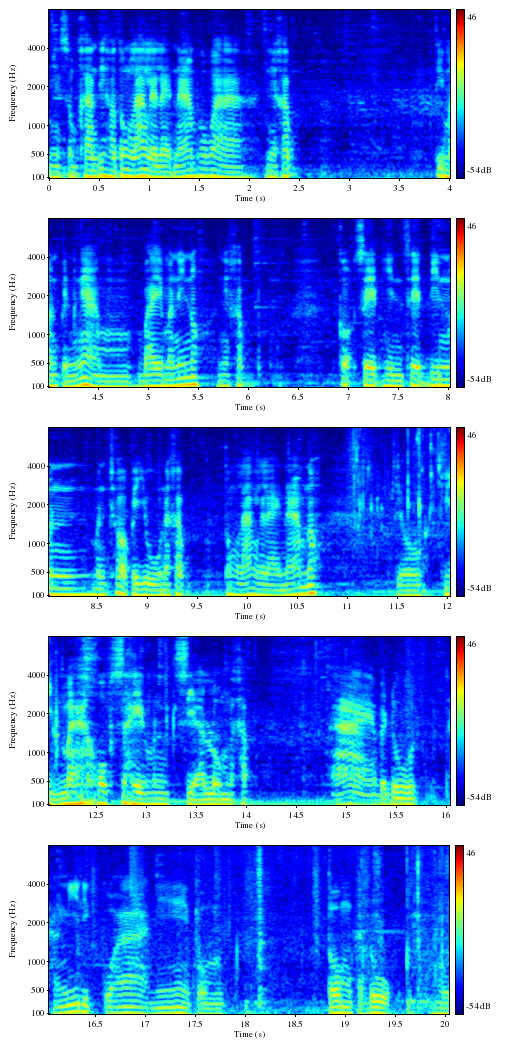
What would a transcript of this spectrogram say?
นี่สำคัญที่เขาต้องล้างหลาย ๆ น้ำเพราะว่านี่ครับ ที่มันเป็นง่ามใบมันนี่เนาะนี่ครับก็เศษหินเศษดินมันมันชอบไปอยู่นะครับ ต้องล้างหลาย ๆ น้ำเนาะเดี๋ยวกลิ่นมาครบใส่มันเสียลมณ์นะครับอ่าไปดูทางนี้ดีกว่านี่ผม ต้มกระดูกหมู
